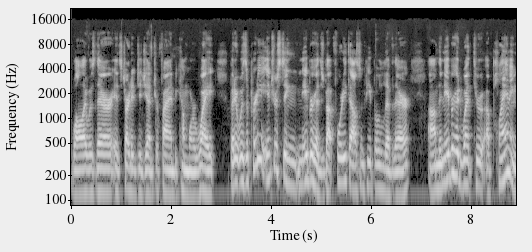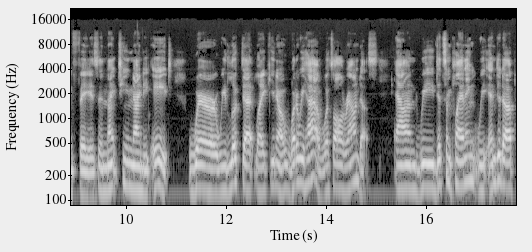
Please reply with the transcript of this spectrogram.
while I was there, it started to gentrify and become more white. But it was a pretty interesting neighborhood. There's about forty thousand people who live there. Um, the neighborhood went through a planning phase in 1998 where we looked at like you know what do we have? What's all around us? And we did some planning. We ended up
